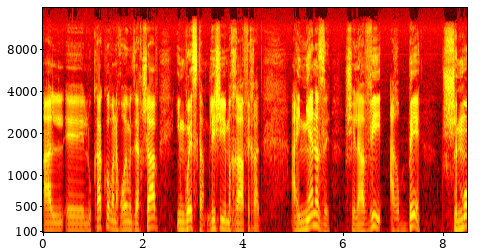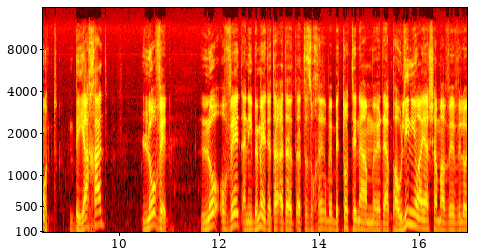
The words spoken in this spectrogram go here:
על אה, לוקאקו, ואנחנו רואים את זה עכשיו עם וסטאם, בלי שהיא מכרה אף אחד. העניין הזה של להביא הרבה שמות ביחד, לא עובד. לא עובד, אני באמת, אתה, אתה, אתה, אתה זוכר בטוטנאם, יודע, פאוליניו היה שם ולא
